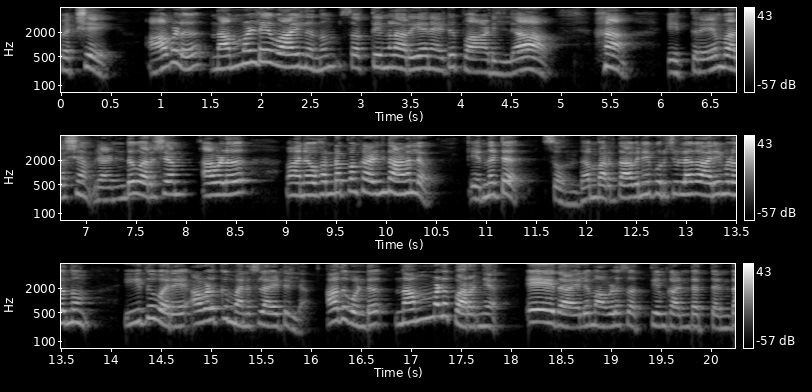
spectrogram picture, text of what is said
പക്ഷേ അവൾ നമ്മളുടെ വായിൽ നിന്നും സത്യങ്ങൾ അറിയാനായിട്ട് പാടില്ല. ഹാ ഇത്രയും വർഷം രണ്ട് വർഷം അവൾ മനോഹറിന്റെ ഒപ്പം കഴിഞ്ഞതാണല്ലോ. എന്നിട്ട് സ്വന്തം ഭർത്താവിനെ കുറിച്ചുള്ള കാര്യങ്ങളൊന്നും ഇതുവരെ അവൾക്ക് മനസ്സിലായിട്ടില്ല. അതുകൊണ്ട് നമ്മൾ പറഞ്ഞ് ഏതായാലും അവൾ സത്യം കണ്ടെത്തണ്ട.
